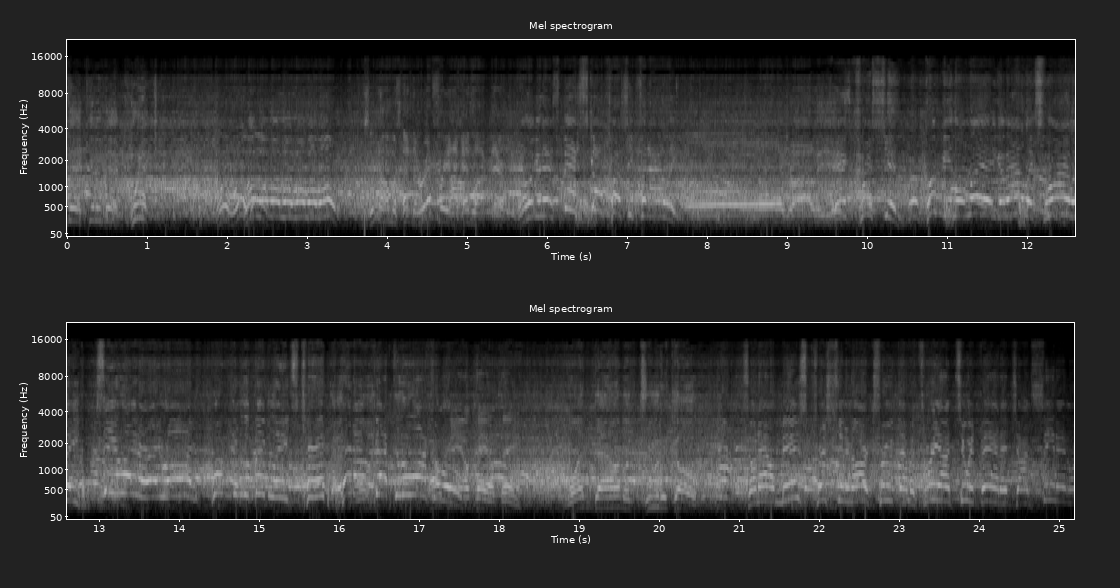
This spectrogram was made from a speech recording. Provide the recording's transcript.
get in there quick. Whoa, whoa, whoa, whoa, whoa, whoa, whoa, whoa. Cena almost had the referee in a headlock there. And look at this. big skull crushing finale. Oh, Riley And Christian hooking the leg of Alex Riley. See you later, A-Rod. Welcome to the big leagues, kid. Head on back to the locker Okay, room. okay, okay. one down and two to go. So now Miz, Christian, and R-Truth have a three-on-two advantage on Cena and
